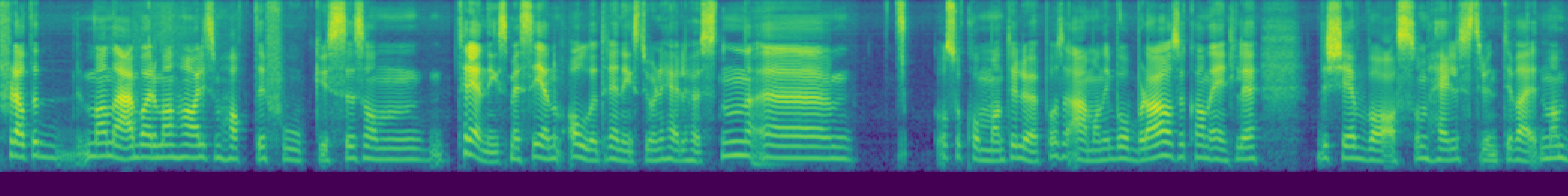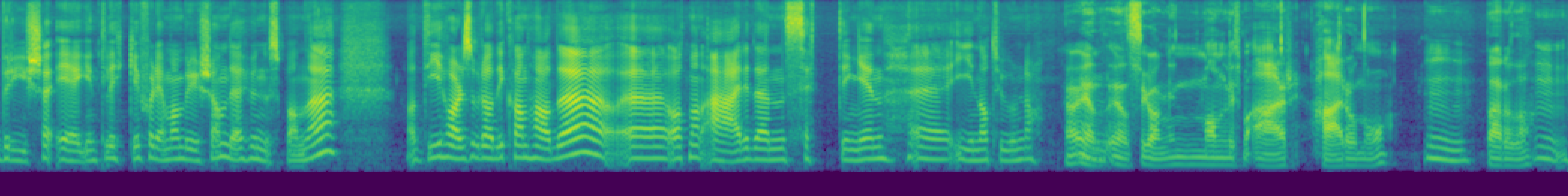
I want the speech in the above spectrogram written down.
For at det, man er bare Man har liksom hatt det fokuset sånn treningsmessig gjennom alle treningsturene hele høsten. Eh, og så kommer man til løpet, og så er man i bobla, og så kan egentlig det skje hva som helst rundt i verden. Man bryr seg egentlig ikke, for det man bryr seg om, det er hundespannet at de har det så bra de kan ha det, eh, og at man er i den settingen eh, i naturen, da. Ja, en, eneste gangen man liksom er her og nå. Mm. Der og da. Mm.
